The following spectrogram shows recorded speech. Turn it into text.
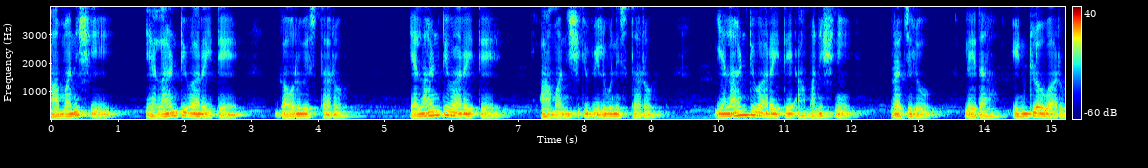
ఆ మనిషి ఎలాంటి వారైతే గౌరవిస్తారో ఎలాంటి వారైతే ఆ మనిషికి విలువనిస్తారో ఎలాంటి వారైతే ఆ మనిషిని ప్రజలు లేదా ఇంట్లో వారు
